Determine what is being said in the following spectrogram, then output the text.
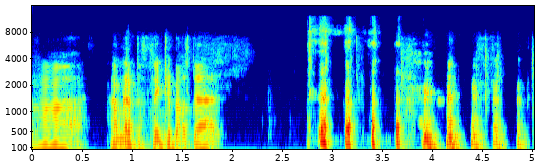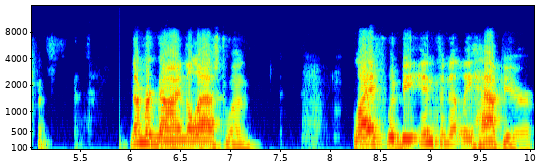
Ah, I'm to have to think about that. Number nine, the last one. Life would be infinitely happier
